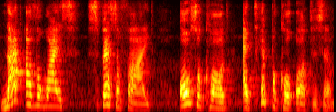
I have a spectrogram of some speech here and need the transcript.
not otherwise specified, also called atypical autism.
